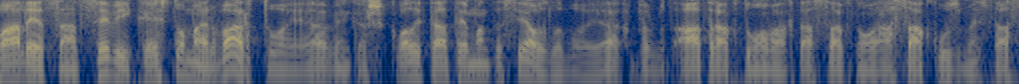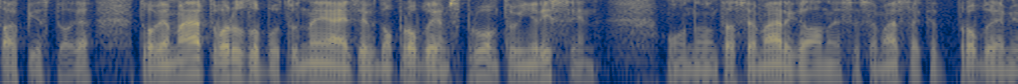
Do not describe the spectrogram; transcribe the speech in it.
pārliecināts sevī, ka es tomēr varu to. Ja? Vienkārši kvalitātē man tas jāuzlabo. Ja? Varbūt ātrāk novākt, asāk, no, asāk uzmest, asāk piespēlēt. Ja? To vienmēr tu vari uzlabot. Tu neaizēji no problēmas prom, tu viņu risini. Un, un tas vienmēr ir galvenais. Es vienmēr saku, ka problēma,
